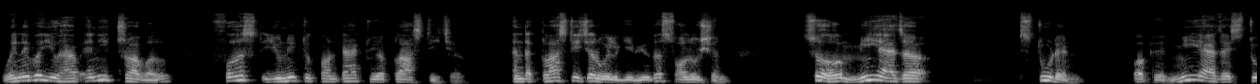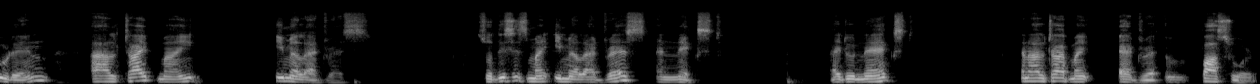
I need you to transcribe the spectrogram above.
whenever you have any trouble, first you need to contact your class teacher and the class teacher will give you the solution. So me as a student, okay, me as a student, I'll type my email address. So this is my email address and next. I do next and I'll type my address, password.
